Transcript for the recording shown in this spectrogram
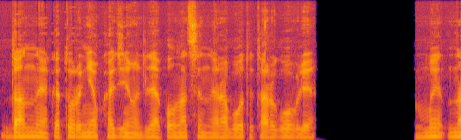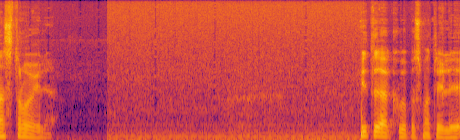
данные, которые необходимы для полноценной работы торговли, мы настроили. Итак, вы посмотрели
